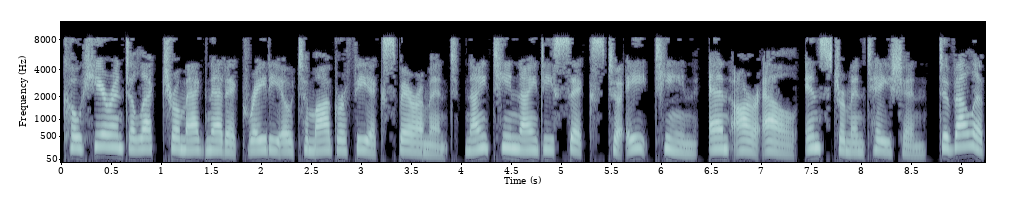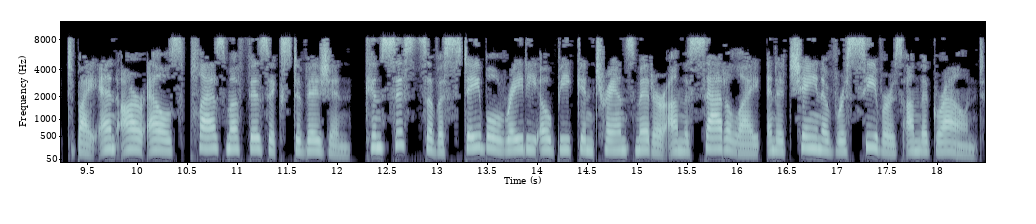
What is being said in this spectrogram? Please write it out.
Coherent Electromagnetic Radio Tomography Experiment 1996-18, NRL instrumentation, developed by NRL's Plasma Physics Division, consists of a stable radio beacon transmitter on the satellite and a chain of receivers on the ground.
